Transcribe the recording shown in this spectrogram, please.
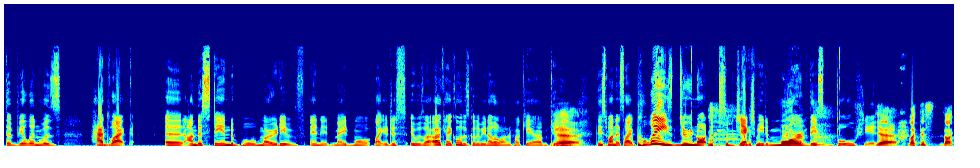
The villain was had like an understandable motive, and it made more like it just it was like okay, cool. There's gonna be another one. Fuck yeah, I'm keen. yeah, This one, it's like please do not subject me to more of this bullshit. yeah. Like this, like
